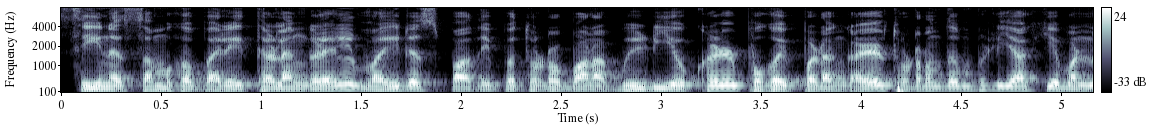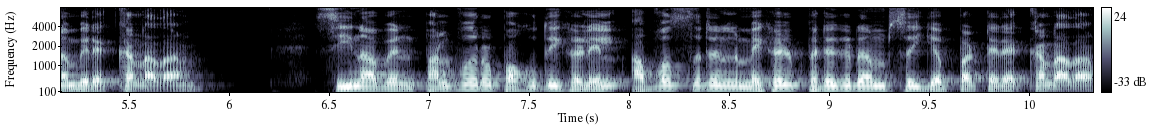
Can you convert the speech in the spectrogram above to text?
சீன சமூக வலைத்தளங்களில் வைரஸ் பாதிப்பு தொடர்பான வீடியோக்கள் புகைப்படங்கள் தொடர்ந்தும் வெளியாகிய வண்ணம் இருக்கின்றன சீனாவின் பல்வேறு பகுதிகளில் அவசர நிலைமைகள் பிரகடனம் செய்யப்பட்டிருக்கின்றன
